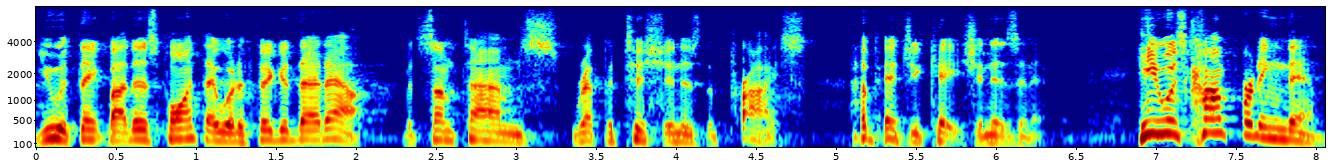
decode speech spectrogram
You would think by this point they would have figured that out. But sometimes repetition is the price of education, isn't it? He was comforting them.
